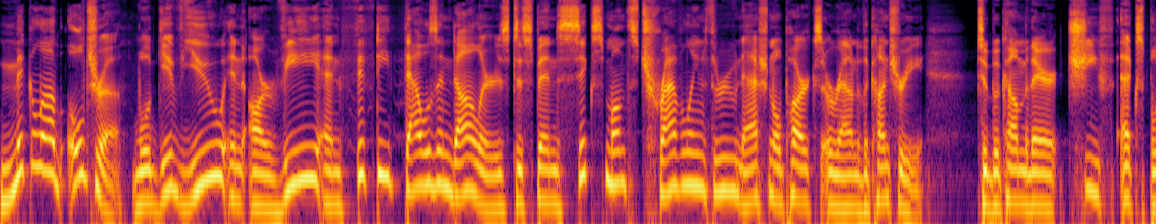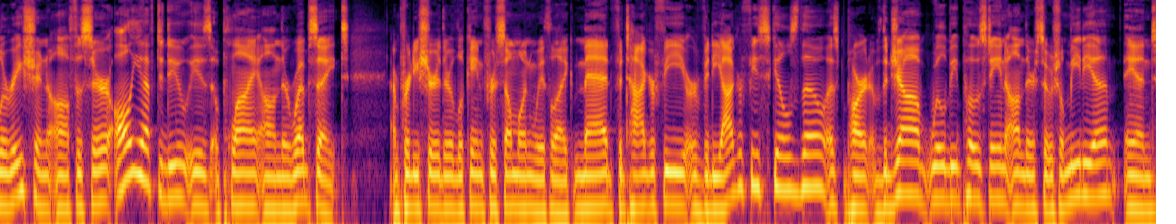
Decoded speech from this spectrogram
Michelob Ultra will give you an RV and $50,000 to spend six months traveling through national parks around the country. To become their chief exploration officer, all you have to do is apply on their website. I'm pretty sure they're looking for someone with like mad photography or videography skills, though, as part of the job. We'll be posting on their social media, and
